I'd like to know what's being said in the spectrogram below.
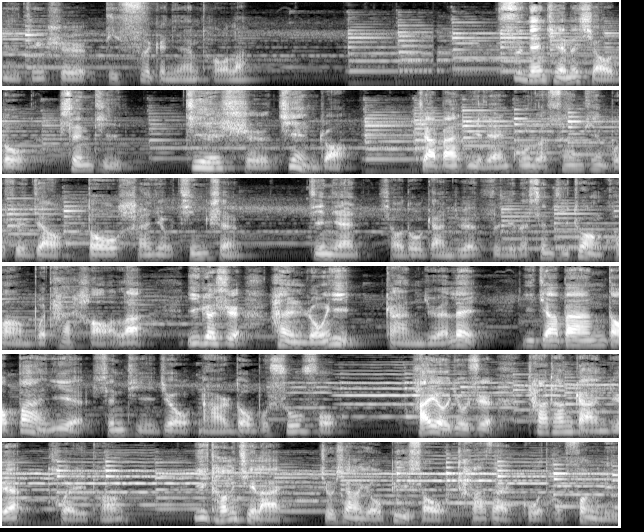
已经是第四个年头了。四年前的小杜身体结实健壮，加班一连工作三天不睡觉都很有精神。今年小杜感觉自己的身体状况不太好了，一个是很容易感觉累，一加班到半夜身体就哪儿都不舒服；还有就是常常感觉腿疼，一疼起来就像有匕首插在骨头缝里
